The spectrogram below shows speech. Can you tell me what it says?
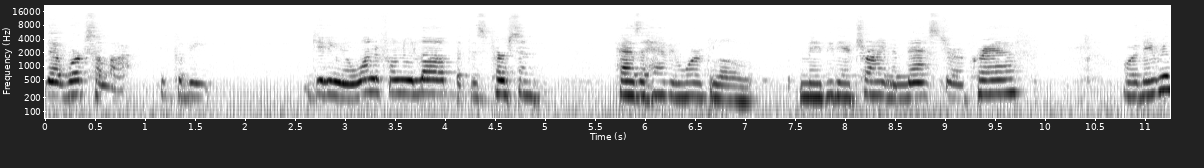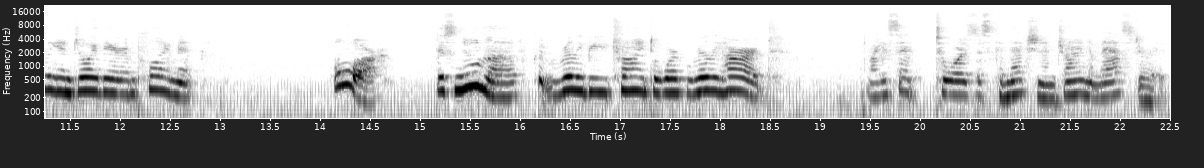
that works a lot. It could be getting a wonderful new love, but this person has a heavy workload. Maybe they're trying to master a craft or they really enjoy their employment, or this new love could really be trying to work really hard, like I said, towards this connection and trying to master it.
